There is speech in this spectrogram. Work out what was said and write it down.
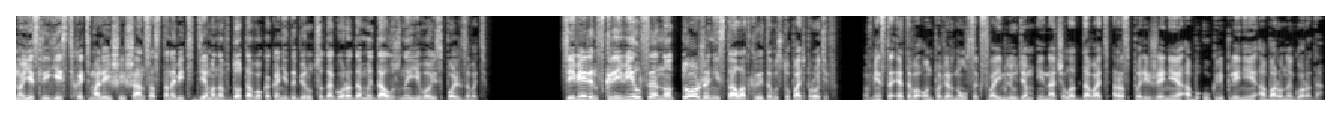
Но если есть хоть малейший шанс остановить демонов до того, как они доберутся до города, мы должны его использовать. Северин скривился, но тоже не стал открыто выступать против. Вместо этого он повернулся к своим людям и начал отдавать распоряжение об укреплении обороны города.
